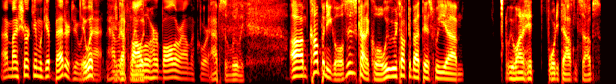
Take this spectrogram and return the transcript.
Uh, my short game would get better doing It would. that, It having to follow her ball around the court. Absolutely. Um, company goals. This is kind of cool. We, we talked about this. We um, we want to hit forty thousand subs.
